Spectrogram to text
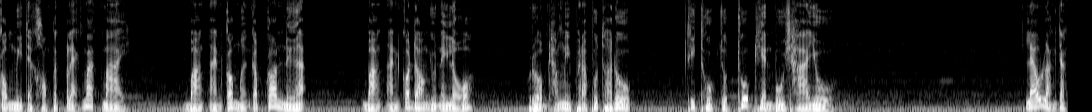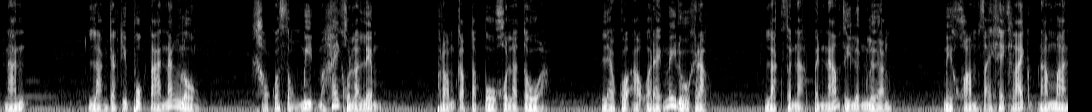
ก็มีแต่ของแปลกๆมากมาย บางอันก็เหมือนกับก้อนเนื้อ บางอันก็ดองอยู่ในโหล รวมทั้งมีพระพุทธรูปที่ถูกจุดธูปเทียนบูชาอยู่ แล้วหลังจากนั้น หลังจากที่พวกตานั่งลง เขาก็ส่งมีดมาให้คนละเล่ม พร้อมกับตะปูคนละตัว แล้วก็เอาอะไรไม่รู้ครับ ลักษณะเป็นน้ำสีเหลืองๆ มีความใสคล้ายๆกับน้ำมัน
